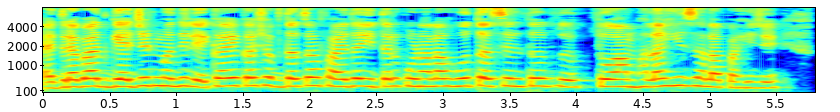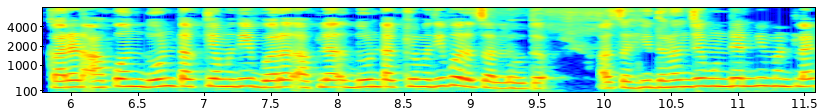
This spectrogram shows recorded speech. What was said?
हैदराबाद गॅजेटमधील एका एका शब्दाचा फायदा इतर कोणाला होत असेल तर तो, तो आम्हालाही झाला पाहिजे. कारण आपण दोन टक्क्यामध्ये बरं आपल्या दोन टक्क्यामध्ये बरं चाललं होतं. असंही धनंजय मुंडे यांनी म्हटलंय.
